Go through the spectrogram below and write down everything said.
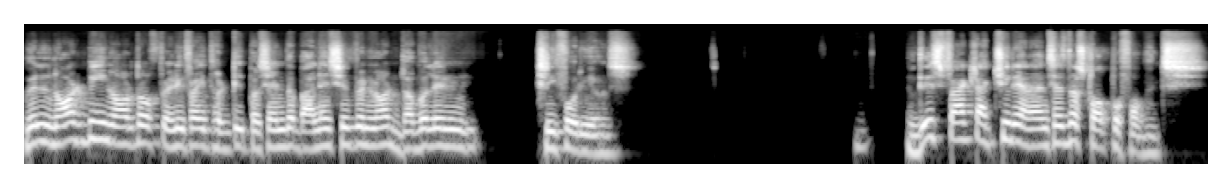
will not be north of 25 30%. The balance sheet will not double in three, four years. This fact actually enhances the stock performance.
